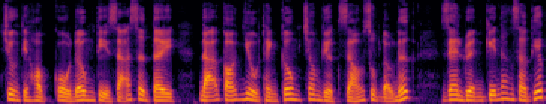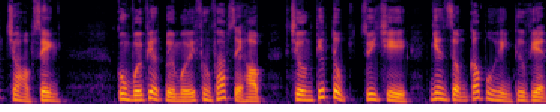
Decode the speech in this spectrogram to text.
trường tiểu học Cổ Đông thị xã Sơn Tây đã có nhiều thành công trong việc giáo dục đạo đức, rèn luyện kỹ năng giao tiếp cho học sinh. Cùng với việc đổi mới phương pháp dạy học, trường tiếp tục duy trì, nhân rộng các mô hình thư viện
